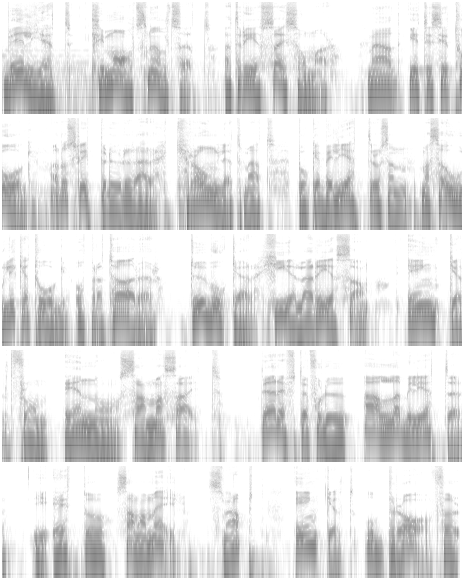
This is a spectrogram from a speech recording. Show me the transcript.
Välj ett klimatsnällt sätt att resa i sommar. Med ETC Tåg, ja då slipper du det där krånglet med att boka biljetter hos en massa olika tågoperatörer. Du bokar hela resan, enkelt från en och samma sajt. Därefter får du alla biljetter i ett och samma mejl. Snabbt, enkelt och bra för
